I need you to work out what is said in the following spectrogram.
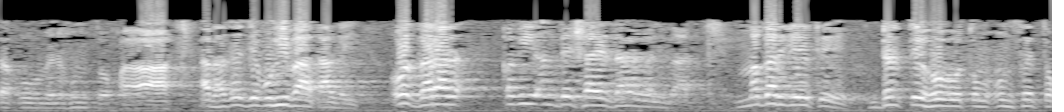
تقو منہم تو اب حضرت جب وہی بات آ گئی۔ اور ذرا کبھی اندیشہ ہے ذرا والی بات۔ مگر یہ کہ ڈرتے ہو وہ تم ان سے تو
